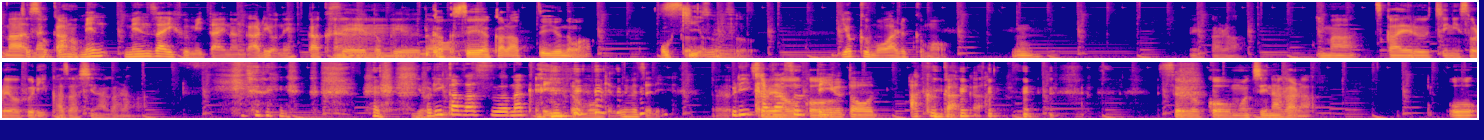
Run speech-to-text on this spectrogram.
まあなんかそそこの免免罪符みたいなんがあるよね。学生特有の。学生やからっていうのは大きいよね。そうそうそう。良くも悪くも。うん。だから今使えるうちにそれを振りかざしながら 振りかざすはなくていいと思うけどね 別に。振りかざすっていうと悪感が。それをこう持ちながらお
